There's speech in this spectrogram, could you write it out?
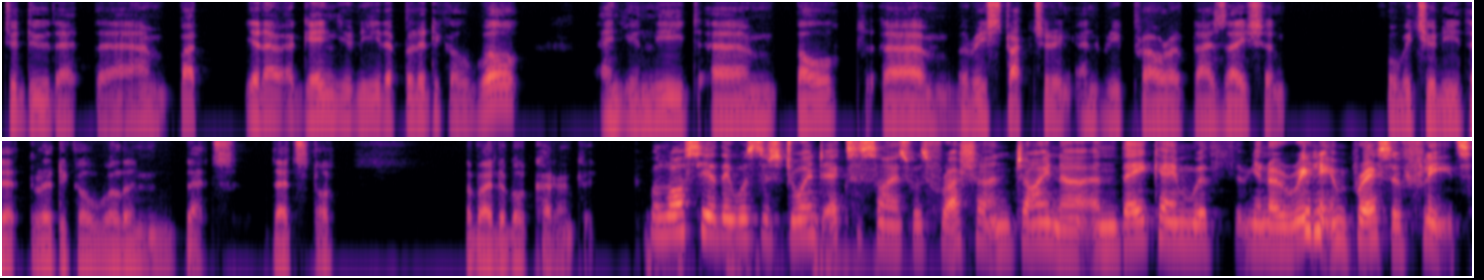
to do that. Um, but, you know, again, you need a political will and you need um, bold um, restructuring and reprioritization for which you need that political will. And that's, that's not available currently. Well, last year there was this joint exercise with Russia and China, and they came with, you know, really impressive fleets.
